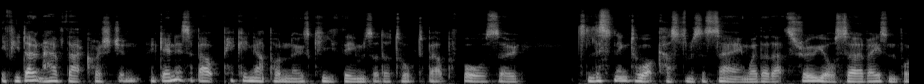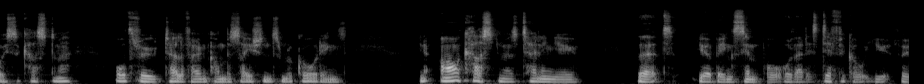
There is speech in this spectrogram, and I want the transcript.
if you don't have that question, again, it's about picking up on those key themes that I talked about before. So it's listening to what customers are saying, whether that's through your surveys and voice of customer or through telephone conversations and recordings. You know, are customers telling you that you're being simple or that it's difficult you, for,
